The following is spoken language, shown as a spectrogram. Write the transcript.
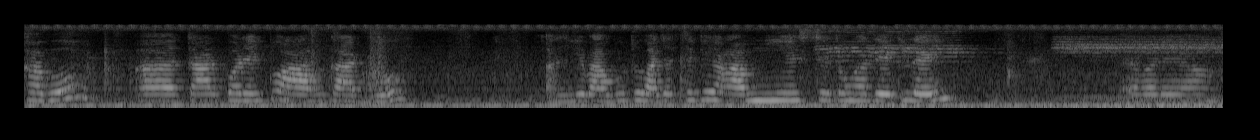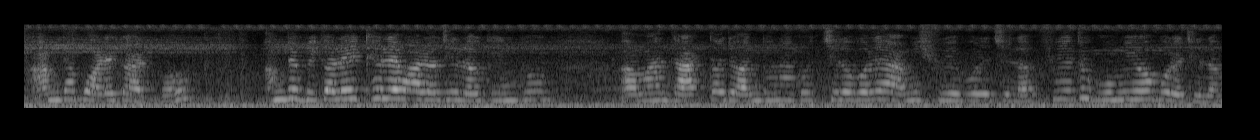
খাব, আর তারপরে একটু আম কাটবো। আজকে বাবু তো বাজার থেকে আম নিয়ে এসছে তোমরা দেখলেই। এবারে আমটা পরে কাটবো। আমটা বিকালেই খেলে ভালো ছিল, কিন্তু আমার দাঁতটা যন্ত্রণা করছিল বলে আমি শুয়ে পড়েছিলাম। শুয়ে তো ঘুমিয়েও পড়েছিলাম।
